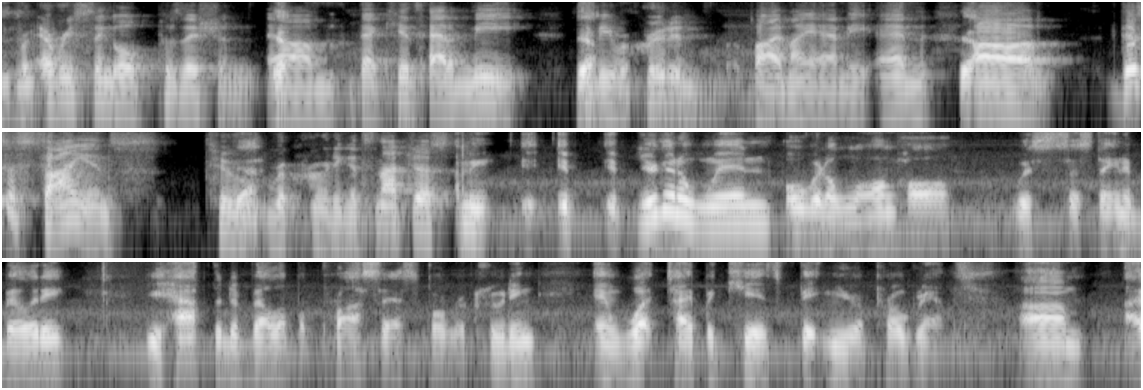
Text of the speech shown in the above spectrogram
mm-hmm. for every single position yep. um, that kids had to meet yep. to be recruited by Miami. And yep. uh, there's a science to recruiting. It's not just. I mean, if if you're going to win over the long haul with sustainability, you have to develop a process for recruiting and what type of kids fit in your program. Um, I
